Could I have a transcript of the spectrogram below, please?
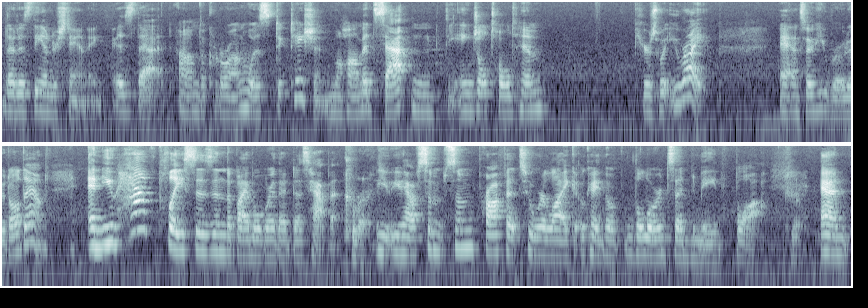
That is the understanding. Is that um, the Quran was dictation. Muhammad sat and the angel told him here's what you write. And so he wrote it all down. And you have places in the Bible where that does happen. Correct. You, you have some some prophets who were like, okay, the, the Lord said to me, blah, Correct. and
